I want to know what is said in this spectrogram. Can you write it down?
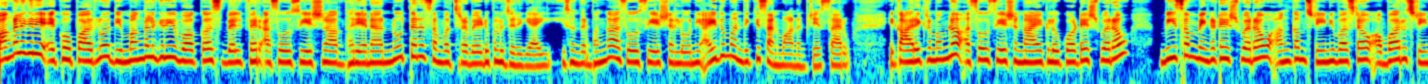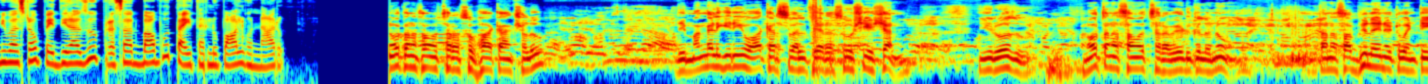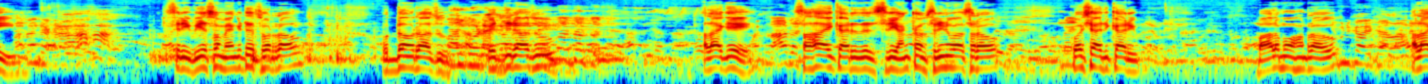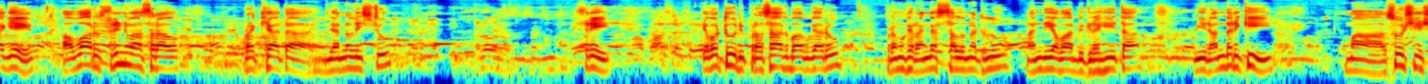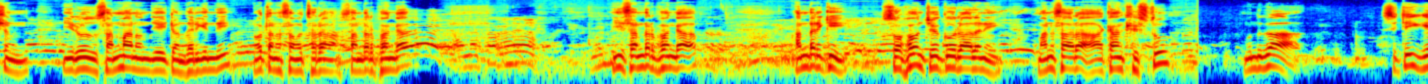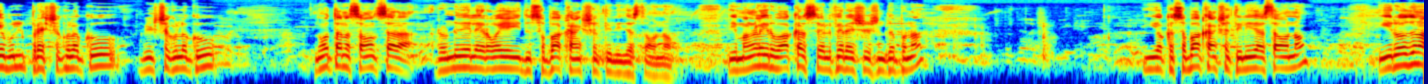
Mangalagiri ఎకోపార్లో the Mangalagiri walkers welfare association ఆధ్వర్యాన నూతన సంవత్సర వేడుకలు జరిగాయి. ఈ సందర్భంగా అసోసియేషన్లోని ఐదు మందికి సన్మానం చేశారు. ఈ కార్యక్రమంలో అసోసియేషన్ నాయకులు కోటేశ్వరరావు వీసం వెంకటేశ్వరరావు అంకం శ్రీనివాసరావు అవ్వారు శ్రీనివాసరావు పెద్దిరాజు ప్రసాద్ బాబు తదితరులు పాల్గొన్నారు. నూతన సంవత్సర శుభాకాంక్షలు. The Mangalagiri walkers welfare association ఈరోజు నూతన సంవత్సర వేడుకలను తన సభ్యులైనటువంటి శ్రీ వీసం వెంకటేశ్వరరావు ఉద్దమరాజు పెద్దిరాజు అలాగే సహాయ కార్యదర్శి శ్రీ అంకం శ్రీనివాసరావు కోశాధికారి బాలమోహన్ రావు అలాగే అవ్వారు శ్రీనివాసరావు ప్రఖ్యాత జర్నలిస్టు శ్రీ ఎవటూరి ప్రసాద్ బాబు గారు ప్రముఖ రంగస్థల నటులు నంది అవార్డు గ్రహీత వీరందరికీ మా అసోసియేషన్ ఈరోజు సన్మానం చేయటం జరిగింది నూతన సంవత్సరం సందర్భంగా. ఈ సందర్భంగా అందరికీ శుభం చేకూరాలని మనసారా ఆకాంక్షిస్తూ ముందుగా సిటీ కేబుల్ ప్రేక్షకులకు వీక్షకులకు నూతన సంవత్సర రెండు వేల ఇరవై ఐదు శుభాకాంక్షలు తెలియజేస్తూ ఉన్నాం. The Mangalagiri walkers welfare association తరపున ఈ యొక్క శుభాకాంక్ష తెలియజేస్తూ ఉన్నాం. ఈ రోజున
